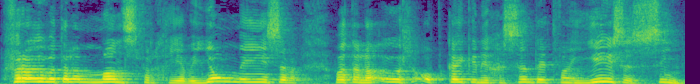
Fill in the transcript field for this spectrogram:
Vroue wat hulle mans vergewe, jong mense wat hulle ouers opkyk in die gesindheid van Jesus sien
